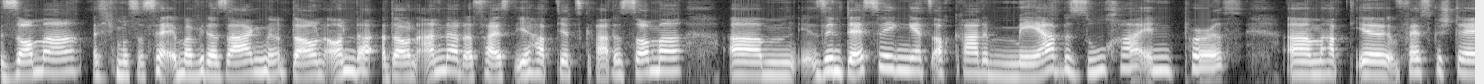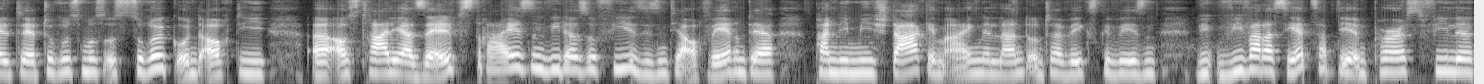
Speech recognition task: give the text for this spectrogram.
Sommer, ich muss es ja immer wieder sagen, ne, down, under, down under, das heißt, ihr habt jetzt gerade Sommer, ähm, sind deswegen jetzt auch gerade mehr Besucher in Perth? Ähm, habt ihr festgestellt, der Tourismus ist zurück und auch die äh, Australier selbst reisen wieder so viel? Sie sind ja auch während der Pandemie stark im eigenen Land unterwegs gewesen. Wie, wie war das jetzt? Habt ihr in Perth viele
